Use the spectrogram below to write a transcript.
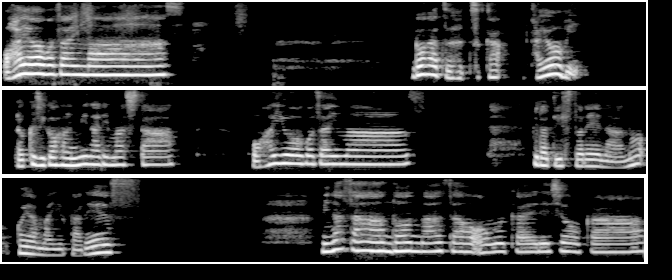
おはようございます。5月2日火曜日、6時5分になりました。おはようございます。ピラティストレーナーの小山由かです。皆さん、どんな朝をお迎えでしょうか？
